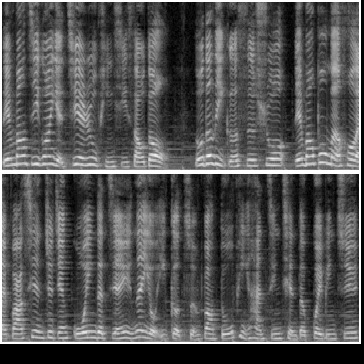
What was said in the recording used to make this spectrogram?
联邦机关也介入平息骚动。罗德里格斯说，联邦部门后来发现这间国营的监狱内有一个存放毒品和金钱的贵宾区。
